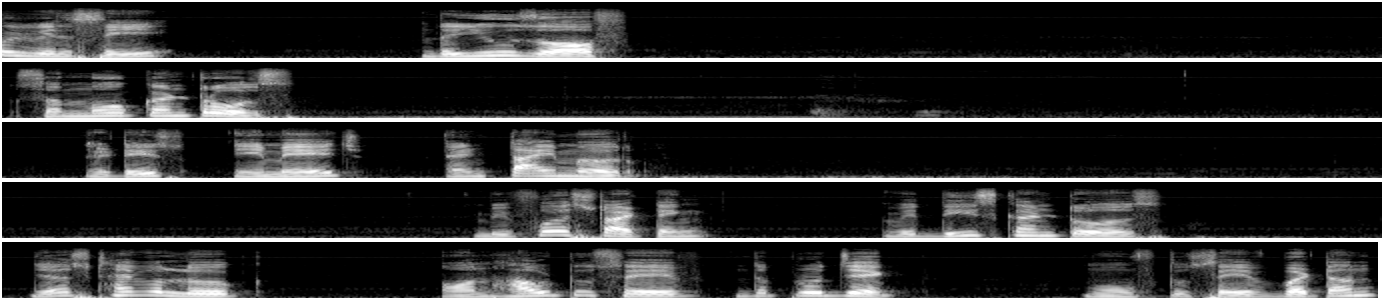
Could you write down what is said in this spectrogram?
we will see the use of some more controls. That is image and timer. Before starting with these controls just have a look on how to save the project. Move to save button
